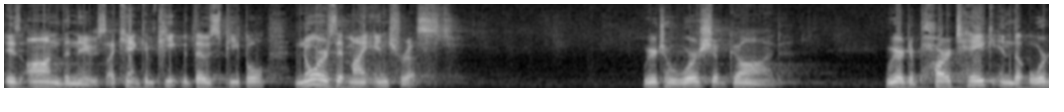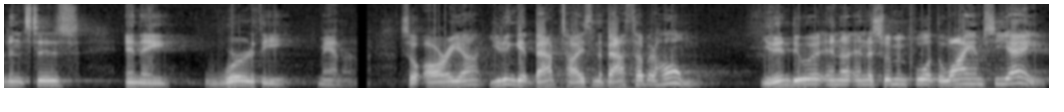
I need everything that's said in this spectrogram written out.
is on the news. I can't compete with those people, nor is it my interest. We are to worship God. We are to partake in the ordinances in a worthy manner. So, Aria, you didn't get baptized in the bathtub at home. You didn't do it in a, in a swimming pool at the YMCA.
